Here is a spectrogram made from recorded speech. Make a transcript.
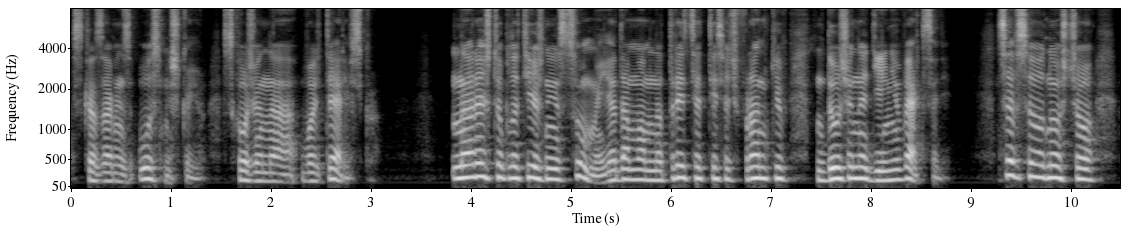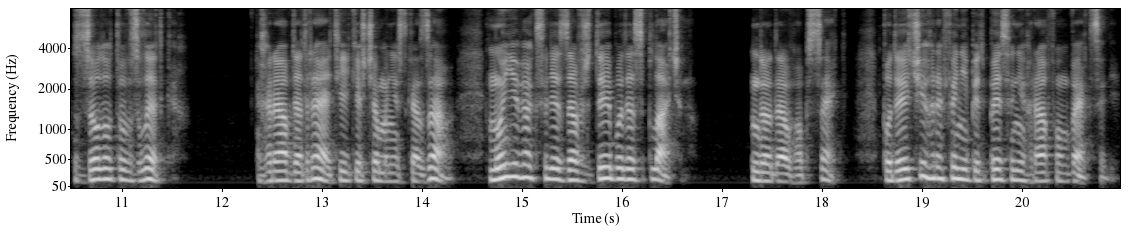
сказав він з усмішкою, схожою на Вольтерівську, на решту платіжної суми я дам вам на 30 тисяч франків дуже надійні векселі. Це все одно, що золото в злитках. Граф Детре тільки що мені сказав, мої векселі завжди буде сплачено, додав гопсек, подаючи графині підписані графом векселі,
